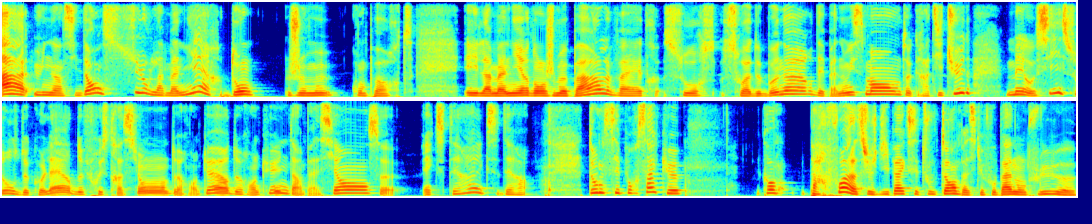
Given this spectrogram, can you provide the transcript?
a une incidence sur la manière dont je me comporte. Et la manière dont je me parle va être source soit de bonheur, d'épanouissement, de gratitude, mais aussi source de colère, de frustration, de rancœur, de rancune, d'impatience, etc., etc. Donc c'est pour ça que quand parfois, parce que je dis pas que c'est tout le temps, parce qu'il faut pas non plus euh,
